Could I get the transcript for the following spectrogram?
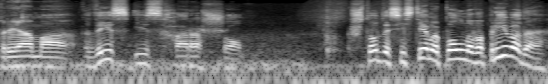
Прямо this is хорошо. Что до системы полного привода,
